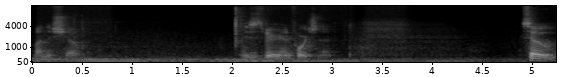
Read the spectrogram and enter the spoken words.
run the show. It's just very unfortunate. So,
